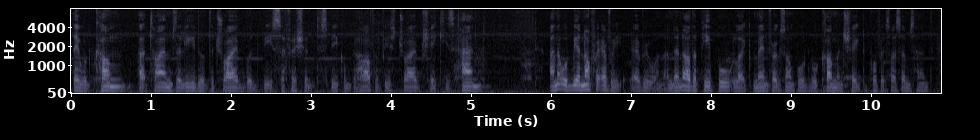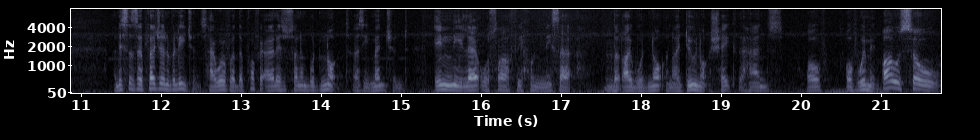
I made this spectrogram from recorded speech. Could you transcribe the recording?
they would come at times. The leader of the tribe would be sufficient to speak on behalf of his tribe, shake his hand, and that would be enough for every everyone. And then other people, like men, for example, will come and shake the Prophet's ﷺ's hand. And this is a pledge of allegiance. However, the Prophet ﷺ would not, as he mentioned, "Inni la usafihun nisa," Mm. that I would not and I do not shake the hands of of women. Oh, so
